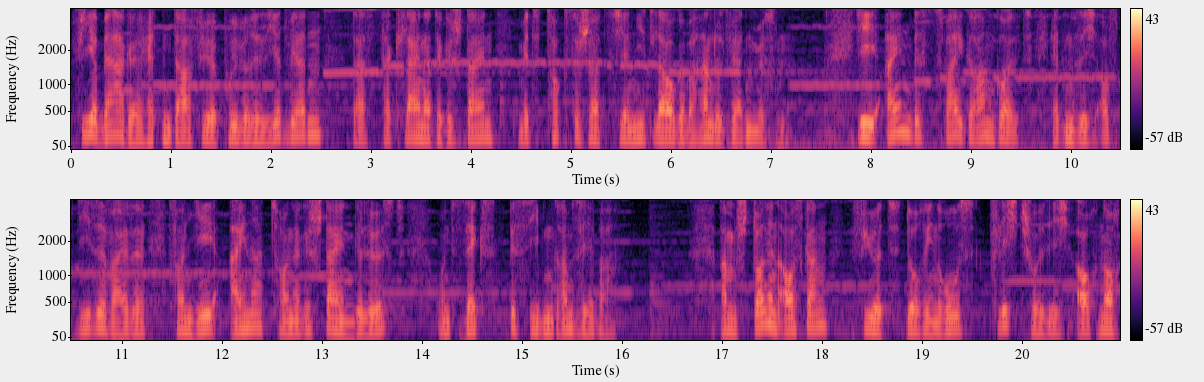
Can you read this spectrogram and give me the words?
Vier Berge hätten dafür pulverisiert werden, das zerkleinerte Gestein mit toxischer Cyanidlauge behandelt werden müssen. Je ein bis zwei Gramm Gold hätten sich auf diese Weise von je einer Tonne Gestein gelöst und sechs bis sieben Gramm Silber. Am Stollenausgang führt Dorin Ruß pflichtschuldig auch noch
